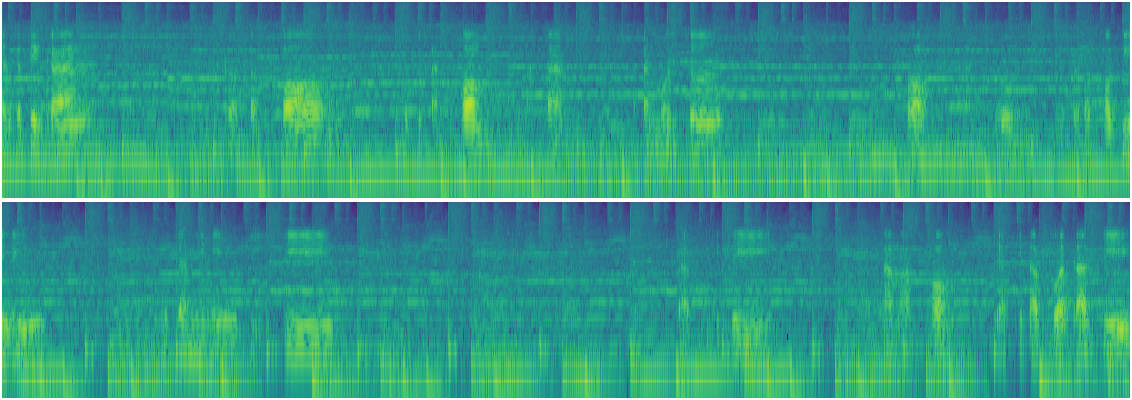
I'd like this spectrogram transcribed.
dan ketikkan protokol ketikkan form maka akan muncul form itu protokol pilih. Kemudian ini diisi. Kita pilih nama form yang kita buat tadi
